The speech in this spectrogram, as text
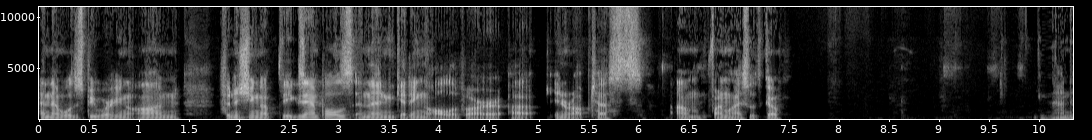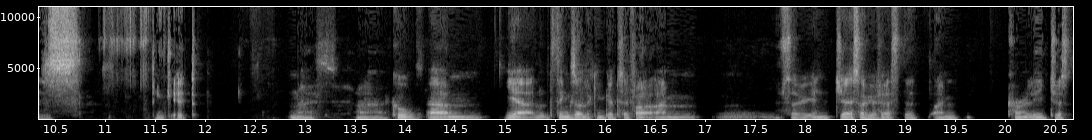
and then we'll just be working on finishing up the examples and then getting all of our uh, interop tests um, finalized with Go. That is, I think, it. Nice. Uh, cool. Um, yeah, things are looking good so far. I'm so in JSIPFS that I'm currently just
